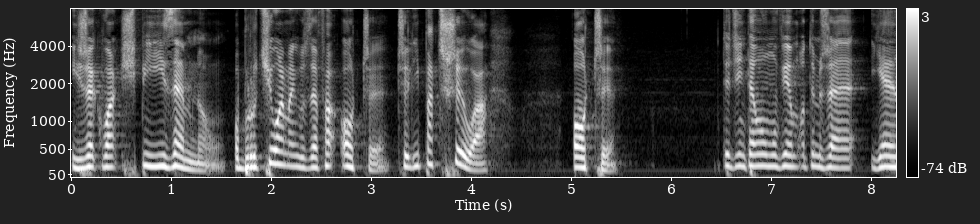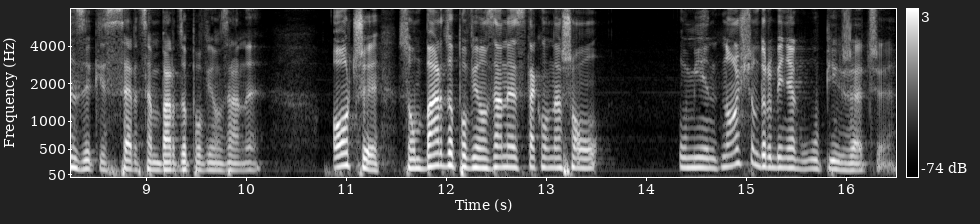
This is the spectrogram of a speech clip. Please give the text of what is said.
i rzekła, śpij ze mną. Obróciła na Józefa oczy, czyli patrzyła, oczy. Tydzień temu mówiłem o tym, że język jest sercem bardzo powiązany. Oczy są bardzo powiązane z taką naszą umiejętnością do robienia głupich rzeczy.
